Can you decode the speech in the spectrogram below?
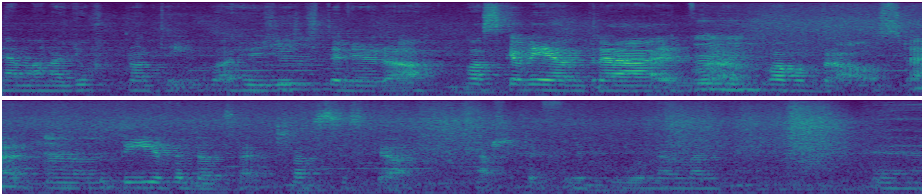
när man har gjort någonting. Hur gick det nu då? Vad ska vi ändra? Vad, Mm. vad var bra och sådär. Mm. Det är väl den så här klassiska kanske definitionen men ehm,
